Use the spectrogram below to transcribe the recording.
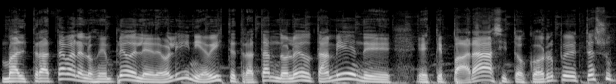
maltrataban a los empleados de la aerolínea, ¿viste? Tratándolo también de este parásitos, corruptos. Está su-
